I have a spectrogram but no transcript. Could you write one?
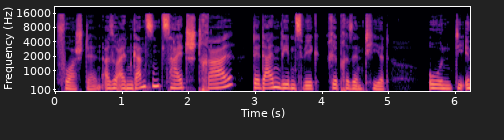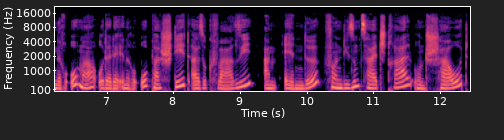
vorstellen, also einen ganzen Zeitstrahl, der deinen Lebensweg repräsentiert. Und die innere Oma oder der innere Opa steht also quasi am Ende von diesem Zeitstrahl und schaut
